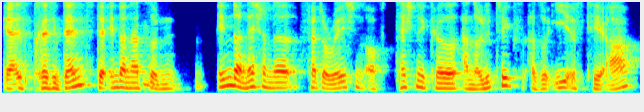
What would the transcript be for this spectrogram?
Er ist Präsident der Internation International Federation of Technical Analytics, also IFTA,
